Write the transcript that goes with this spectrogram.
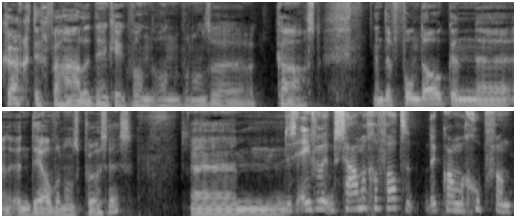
krachtige verhalen, denk ik, van, van, van onze cast. En dat vond ook een, een, een, deel van ons proces. Um, dus even samengevat, er kwam een groep van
